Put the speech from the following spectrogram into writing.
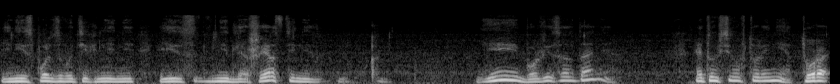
и не использовать их ни, ни, ни для шерсти, ни, ни Божье создание. Этого всего в Торе нет. Тора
